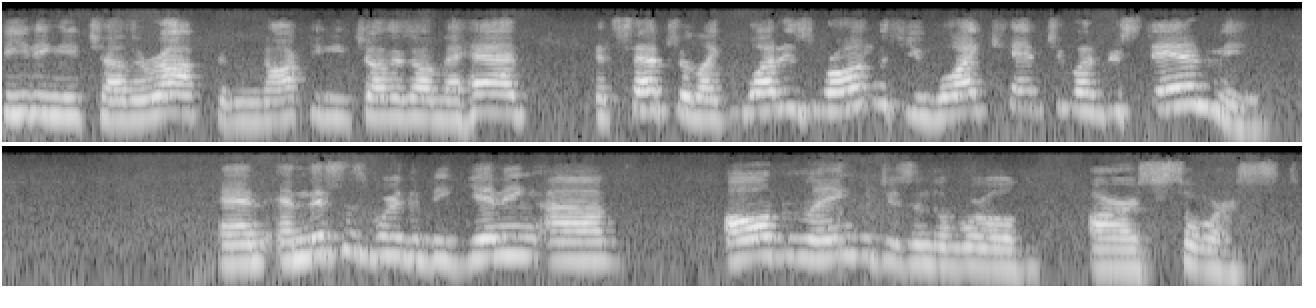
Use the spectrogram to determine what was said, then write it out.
beating each other up and knocking each other on the head, etc. Like, what is wrong with you? Why can't you understand me? And and this is where the beginning of all the languages in the world are sourced,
